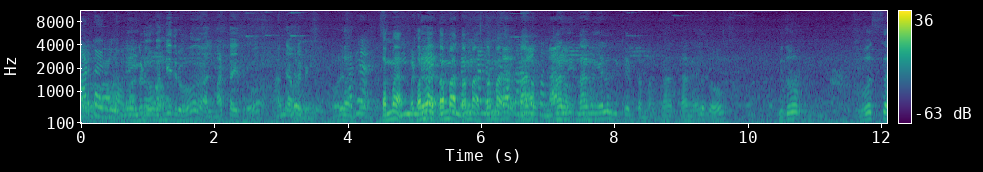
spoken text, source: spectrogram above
ಮಾಡ್ತಾ ಇರಲಿಲ್ಲ. ಬಂದಿದ್ರು ಅಲ್ಲಿ ಮಾಡ್ತಾ ಇದ್ರು ಮತ್ತೆ ಅವರೇ ಬಿಟ್ಟು ತಮ್ಮ ತಮ್ಮ ತಮ್ಮ ತಮ್ಮ ತಮ್ಮ. ನಾನು ನಾನು ನಾನು ಹೇಳೋದು ಕೇಳ್ತಮ್ಮ. ನಾನು ನಾನು ಹೇಳೋದು ಇದು ವ್ಯವಸ್ಥೆ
